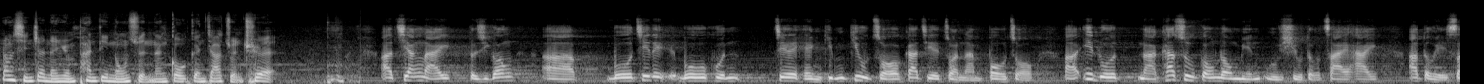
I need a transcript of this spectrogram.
让行政人员判定农损能够更加准确。啊，将来就是讲啊，无这个无分这个现金救助加这个专案补助。啊，一律那假使讲农民有受到灾害，啊，都会使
